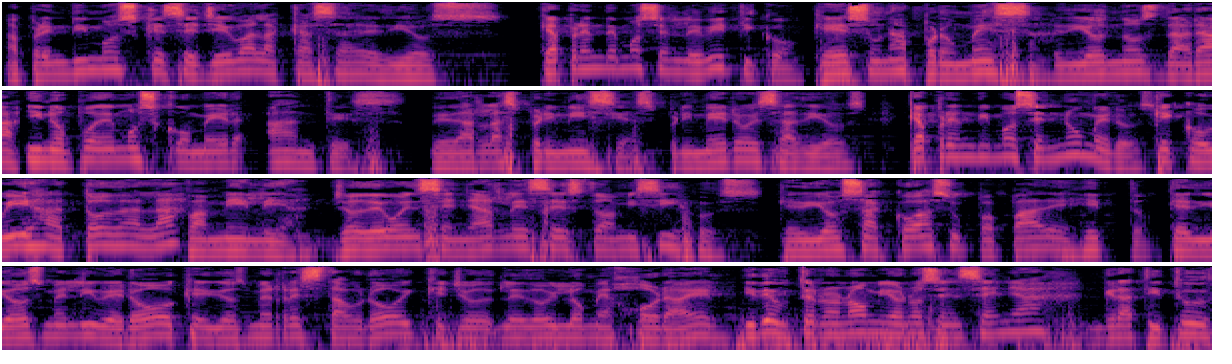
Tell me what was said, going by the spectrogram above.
Aprendimos que se lleva a la casa de Dios ¿Qué aprendemos en Levítico? Que es una promesa que Dios nos dará y no podemos comer antes de dar las primicias. Primero es a Dios. ¿Qué aprendimos en números? Que cobija a toda la familia. Yo debo enseñarles esto a mis hijos. Que Dios sacó a su papá de Egipto. Que Dios me liberó, que Dios me restauró y que yo le doy lo mejor a él. Y Deuteronomio nos enseña gratitud.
